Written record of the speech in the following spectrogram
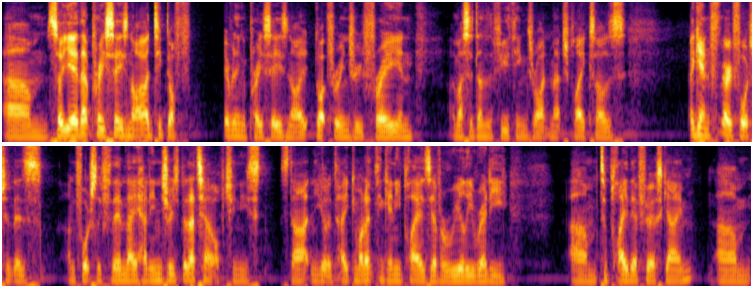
Um, so yeah, that preseason I I ticked off everything in preseason. I got through injury free, and I must have done a few things right in match play because I was, again, very fortunate. There's unfortunately for them they had injuries, but that's how opportunities start, and you got to take them. I don't think any player's ever really ready um, to play their first game, um,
